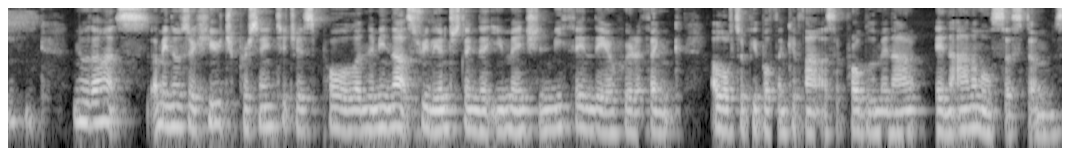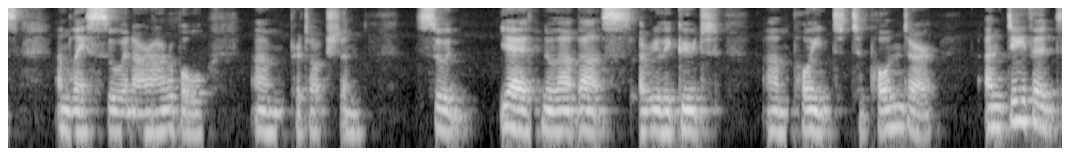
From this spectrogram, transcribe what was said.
Mm-hmm. No, that's, I mean, those are huge percentages, Paul. And I mean, that's really interesting that you mentioned methane there, where I think a lot of people think of that as a problem in, our, in animal systems and less so in our arable um, production. So, yeah, no, that that's a really good um, point to ponder. And David,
